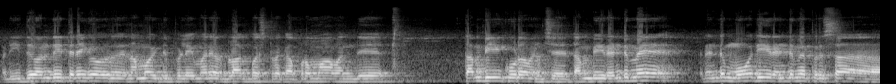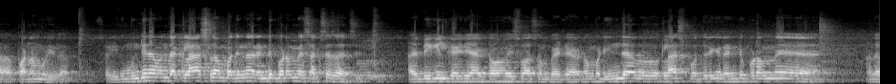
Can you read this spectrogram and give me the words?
பட் இது வந்து இத்தனைக்கும் ஒரு நம்ம வீட்டு பிள்ளை மாதிரி ஒரு பிளாக் பஸ்டருக்கு அப்புறமா வந்து தம்பி கூட வந்துச்சு. தம்பி ரெண்டுமே ரெண்டு மோதி ரெண்டுமே பெருசாக பண்ண முடியல. ஸோ இது முந்தின வந்த கிளாஸ்லாம் பார்த்தீங்கன்னா ரெண்டு படமே சக்ஸஸ் ஆச்சு. அது பிகில் கைதி ஆகட்டும் விஸ்வாசம் பேட்டை ஆகட்டும் பட் இந்த கிளாஸ் பொறுத்த வரைக்கும் ரெண்டு படமே அந்த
